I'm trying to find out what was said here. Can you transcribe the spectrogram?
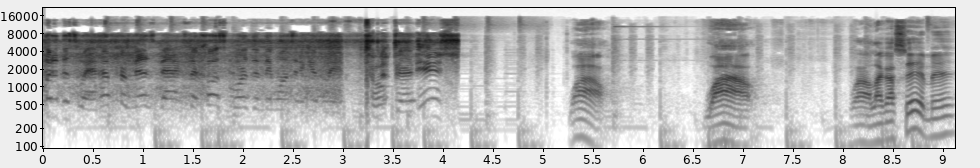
Put it this way: I have Hermes bags that cost more than they wanted to give me. That is Wow. Wow. Wow. Like I said, man.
